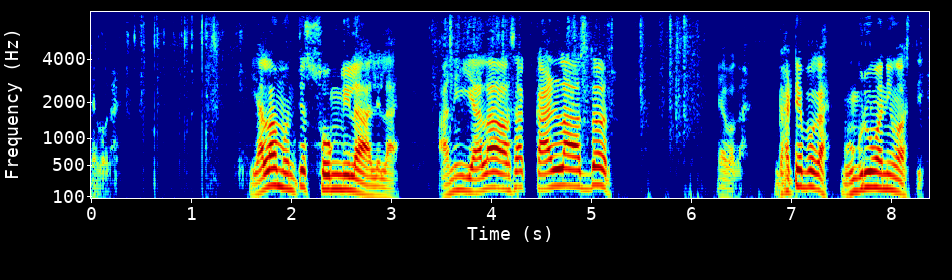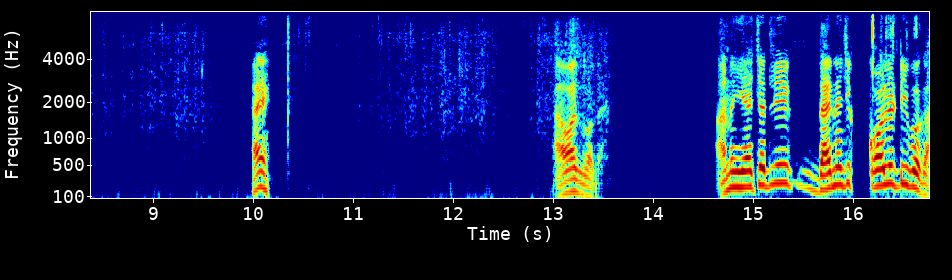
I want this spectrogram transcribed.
हे बघा. याला म्हणते सोंगणीला आलेला आहे. आणि याला असा काढला अद्दर. हे बघा. घाटे बघा. घुंगरूवानी वाजते. आहे आवाज बघा. आणि याच्यातली दाण्याची क्वालिटी बघा.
